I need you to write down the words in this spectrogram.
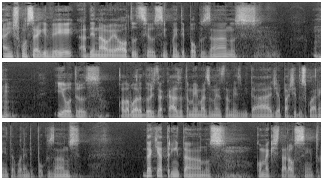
a gente consegue ver Adenal é alto dos seus 50 e poucos anos, e outros colaboradores da casa também mais ou menos na mesma idade, a partir dos 40, 40 e poucos anos. Daqui a 30 anos, como é que estará o centro?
